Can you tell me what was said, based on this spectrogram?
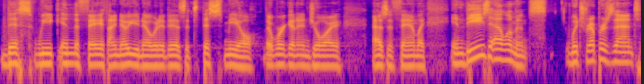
this week in the faith? I know you know what it is. It's this meal that we're going to enjoy as a family. In these elements, which represent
